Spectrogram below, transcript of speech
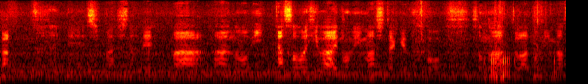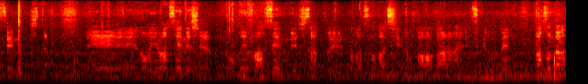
か、しましたね。まああの行ったその日は飲みましたけどもその後は飲みませんでした、えー飲みませんでした飲めませんでしたというのが正しいのかわからないですけどね。まあそんな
